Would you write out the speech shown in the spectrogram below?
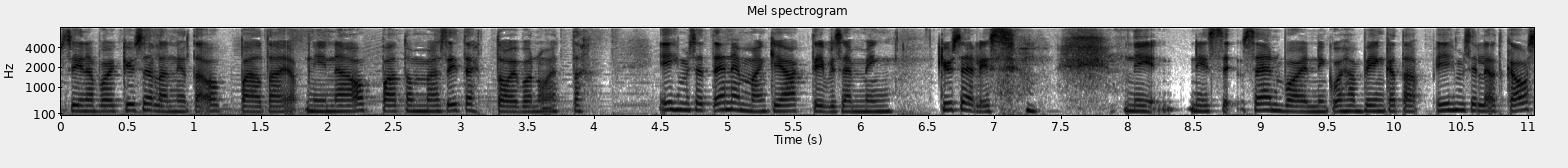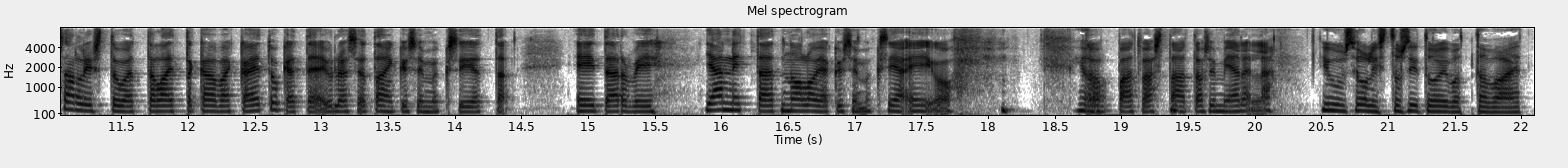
siinä voi kysellä niiltä oppailta, niin nämä oppaat on myös itse toivonut, että ihmiset enemmänkin aktiivisemmin kyselis, niin, niin sen voi niin kuin ihan vinkata ihmisille, jotka osallistuu, että laittakaa vaikka etukäteen ylös jotain kysymyksiä, että ei tarvii jännittää, että noloja kysymyksiä ei ole. Oppaat vastaa tosi mielellään. Joo, se olisi tosi toivottavaa, että,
